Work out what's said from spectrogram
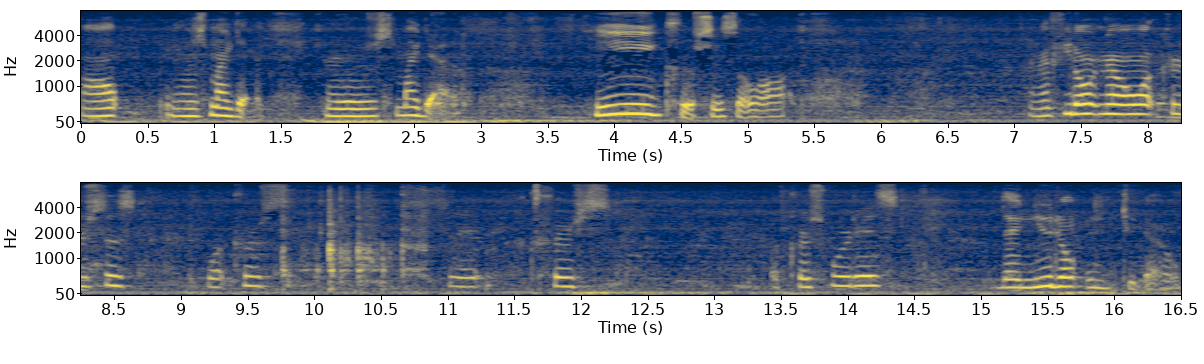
Oh, here's my dad. Here's my dad. He curses a lot. And if you don't know what curses, what curse, curse, a curse word is, then you don't need to know.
